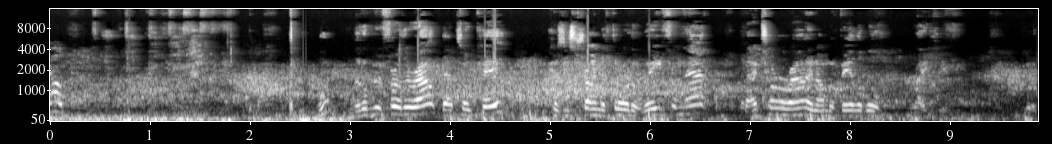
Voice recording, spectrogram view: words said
Go. A little bit further out, that's okay. because he's trying to throw it away from that, but I turn around and I'm available right here. Good.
